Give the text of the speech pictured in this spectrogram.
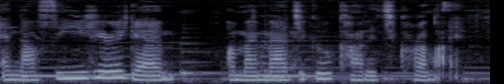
And I'll see you here again on my magical cottage core life.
